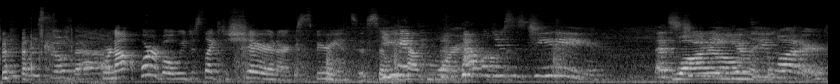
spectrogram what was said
Here. We're so bad. We're not horrible. We just like to share in our experiences, so you we have more. Apple juice is cheating. That's water cheating. Only. You have to do water.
